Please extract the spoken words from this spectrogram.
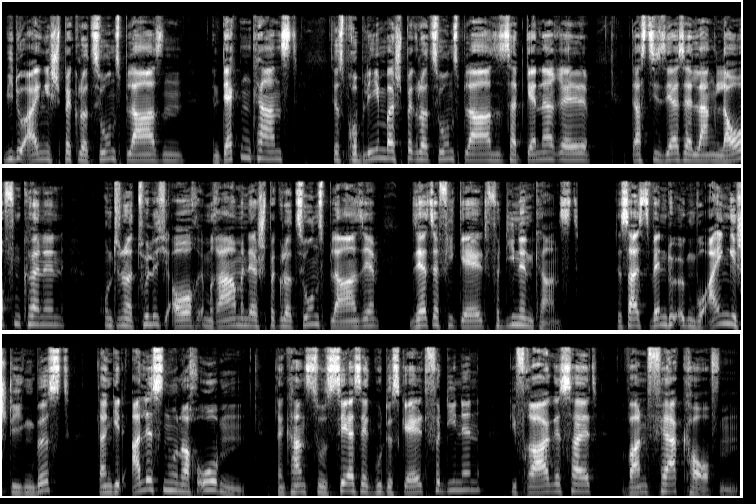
wie du eigentlich Spekulationsblasen entdecken kannst. Das Problem bei Spekulationsblasen ist halt generell, dass die sehr, sehr lang laufen können und du natürlich auch im Rahmen der Spekulationsblase sehr, sehr viel Geld verdienen kannst. Das heißt, wenn du irgendwo eingestiegen bist, dann geht alles nur nach oben. Dann kannst du sehr, sehr gutes Geld verdienen. Die Frage ist halt, wann verkaufen.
